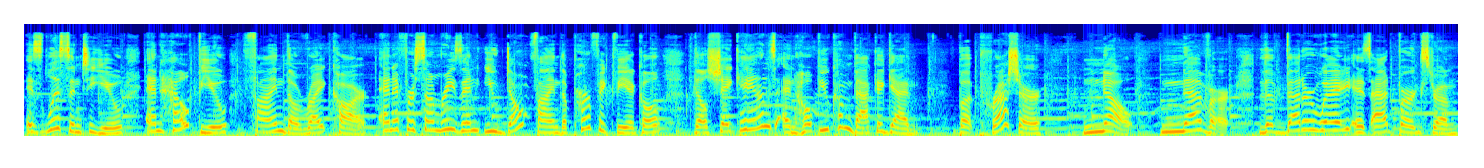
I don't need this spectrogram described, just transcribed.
is listen to you and help you find the right car. And if for some reason you don't find the perfect vehicle, they'll shake hands and hope you come back again. But pressure? No, never. The better way is at Bergstrom.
